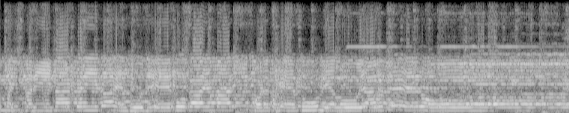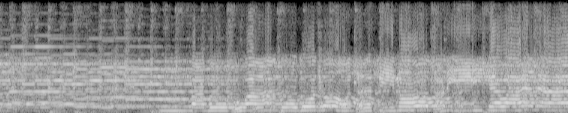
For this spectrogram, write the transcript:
મશ્કરી ના કરી જાય જોજે ગોગાય મારી પડખે તું વેલો આવજે રો. બાબુ ભુવા ગોગો તો ધરતી નો ધણી કહેવાય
